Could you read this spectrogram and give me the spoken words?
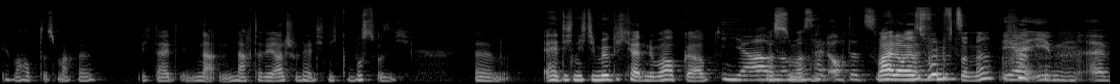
überhaupt das mache. Ich, da hätte, na, nach der Realschule hätte ich nicht gewusst, was ich. ähm, hätte ich nicht die Möglichkeiten überhaupt gehabt. ja, was und zu man muss halt auch dazu. Weil er ist sagen- 15, ne? Ja, eben. Äh,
